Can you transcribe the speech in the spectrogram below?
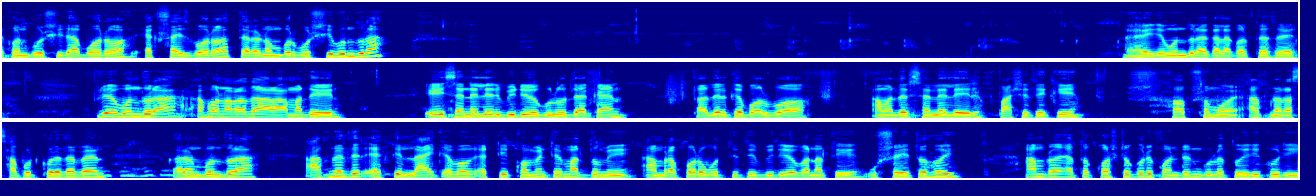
এখন বড়শিটা বড়, এক সাইজ বড়, তেরো নম্বর বড়শি বন্ধুরা। এই যে বন্ধুরা খেলা করতেছে। প্রিয় বন্ধুরা আপনারা যারা আমাদের এই চ্যানেলের ভিডিওগুলো দেখেন। তাদেরকে বলব, আমাদের চ্যানেলের পাশে থেকে সব সময় আপনারা সাপোর্ট করে দেবেন। কারণ বন্ধুরা, আপনাদের একটি লাইক এবং একটি কমেন্টের মাধ্যমে আমরা পরবর্তীতে ভিডিও বানাতে উৎসাহিত হই। আমরা এত কষ্ট করে কন্টেন্টগুলো তৈরি করি,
